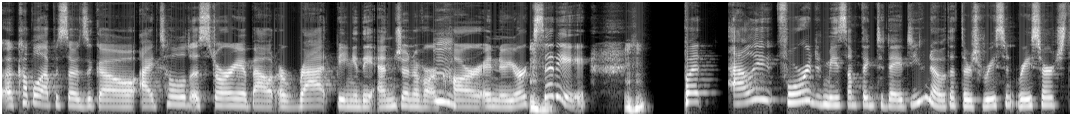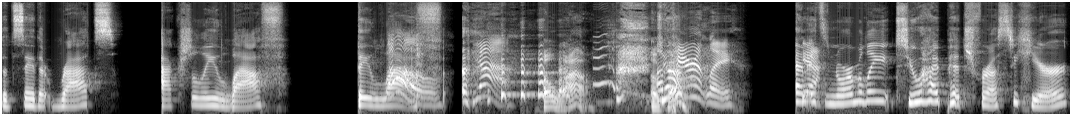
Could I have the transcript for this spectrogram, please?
a couple episodes ago, I told a story about a rat being in the engine of our Mm. car in New York Mhm. City. Mhm. But Allie forwarded me something today. Do you know that there's recent research that say that rats actually laugh? They laugh. yeah. oh wow okay Apparently. And Yeah. it's normally too high pitched for us to hear.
